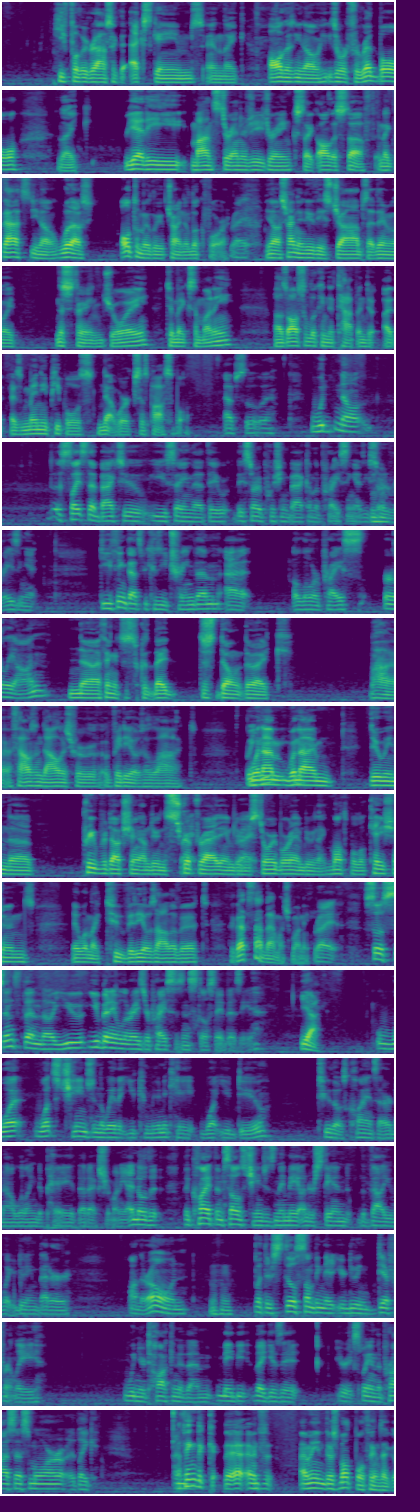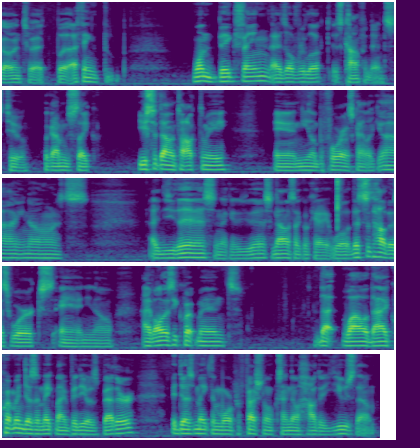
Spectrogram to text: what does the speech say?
he photographs like the X Games and like all the you know he's worked for Red Bull, like Yeti, Monster Energy drinks, like all this stuff, and like that's you know what I was ultimately trying to look for. Right. You know, I was trying to do these jobs I didn't really necessarily enjoy to make some money. I was also looking to tap into uh, as many people's networks as possible. Absolutely. Would now a slight step back to you saying that they they started pushing back on the pricing as you started Mm-hmm. raising it. Do you think that's because you trained them at a lower price early on? No, I think it's just because they just don't. They're like, wow, a thousand dollars for a video is a lot. But when you- I'm when I'm doing the pre-production, I'm doing the script Right. writing, I'm doing Right. storyboarding, I'm doing like multiple locations. They want like two videos out of it. Like that's not that much money. Right. So since then though, you you've been able to raise your prices and still stay busy. Yeah. What what's changed in the way that you communicate what you do to those clients that are now willing to pay that extra money? I know that the client themselves changes and they may understand the value of what you're doing better on their own, Mhm. but there's still something that you're doing differently when you're talking to them. Maybe like is it you're explaining the process more? Like I think the, the I mean, th- I mean, there's multiple things that go into it, but I think the one big thing that is overlooked is confidence too. Like I'm just like, you sit down and talk to me, and you know before I was kind of like, yeah, you know, it's I do this and I can do this, and now it's like, okay, well, this is how this works, and you know, I have all this equipment. That while that equipment doesn't make my videos better, it does make them more professional because I know how to use them.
